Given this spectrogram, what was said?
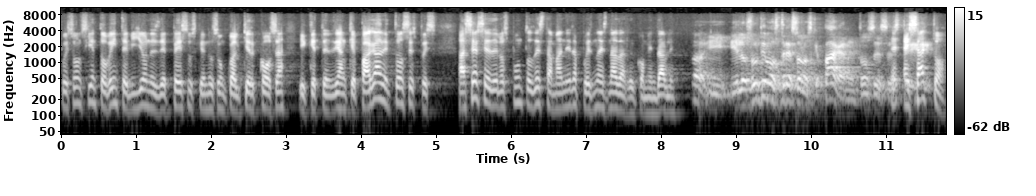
pues son 120 millones de pesos que no son cualquier cosa y que tendrían que pagar. Entonces, pues hacerse de los puntos de esta manera, pues no es nada recomendable. y, los últimos tres son los que pagan, entonces. E, este, Exacto,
